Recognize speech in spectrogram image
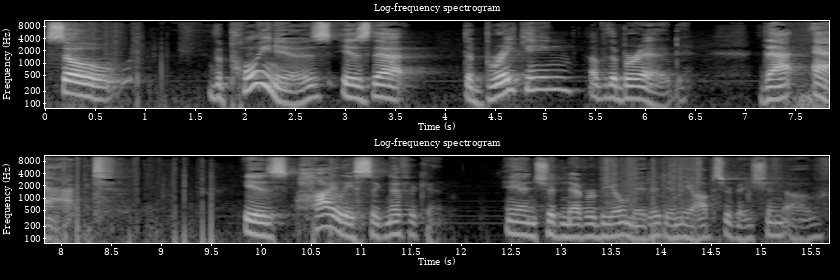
So the point is is that the breaking of the bread, that act, is highly significant and should never be omitted in the observation of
